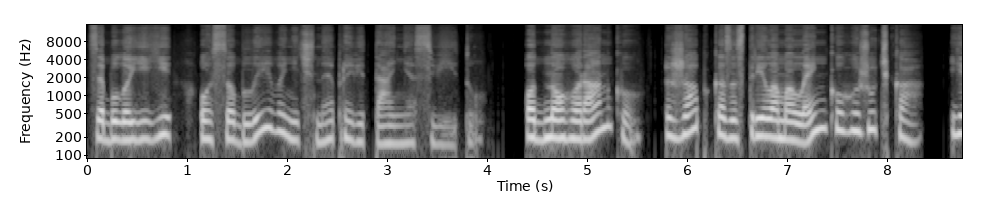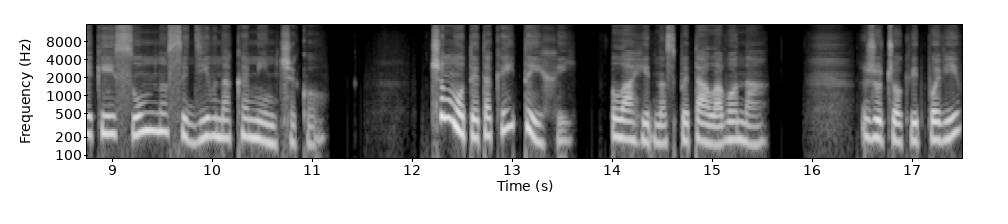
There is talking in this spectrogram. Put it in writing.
Це було її особливе нічне привітання світу. Одного ранку жабка зустріла маленького жучка, який сумно сидів на камінчику. Чому ти такий тихий? лагідно спитала вона. Жучок відповів,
